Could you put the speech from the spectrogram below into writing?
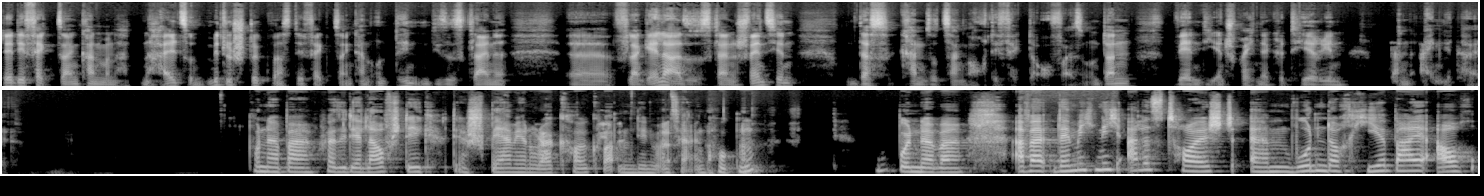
der defekt sein kann, man hat ein Hals- und Mittelstück, was defekt sein kann und hinten dieses kleine äh, Flagella, also das kleine Schwänzchen, das kann sozusagen auch Defekte aufweisen. Und dann werden die entsprechenden Kriterien dann eingeteilt. Wunderbar, quasi der Laufsteg der Spermien oder Kaulquappen, den wir uns ja angucken. Wunderbar. Aber wenn mich nicht alles täuscht, ähm, wurden doch hierbei auch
